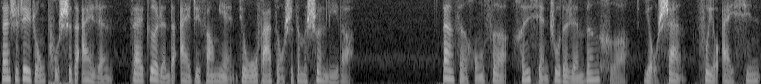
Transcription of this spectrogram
但是，这种普世的爱人。在个人的爱这方面，就无法总是这么顺利了。淡粉红色很显著的人温和、友善、富有爱心，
